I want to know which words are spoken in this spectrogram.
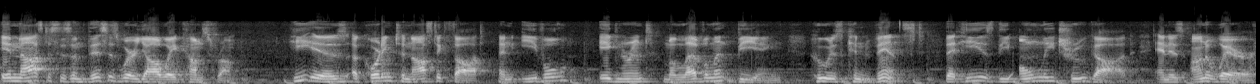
In Gnosticism, this is where Yahweh comes from. He is, according to Gnostic thought, an evil, ignorant, malevolent being who is convinced that he is the only true God and is unaware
